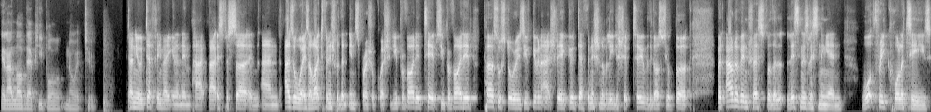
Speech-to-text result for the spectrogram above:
and I love that people know it too. Daniel, definitely making an impact. That is for certain. And as always, I like to finish with an inspirational question. You provided tips, you provided personal stories, you've given actually a good definition of leadership too with regards to your book. But out of interest for the listeners listening in, what three qualities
